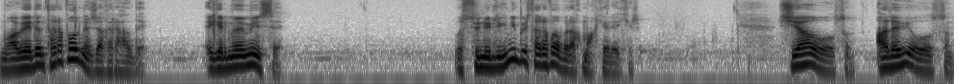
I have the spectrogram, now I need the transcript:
Muaviye'den taraf olmayacak herhalde. Eğer müminse. O sünniliğini bir tarafa bırakmak gerekir. Şia olsun, Alevi olsun.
